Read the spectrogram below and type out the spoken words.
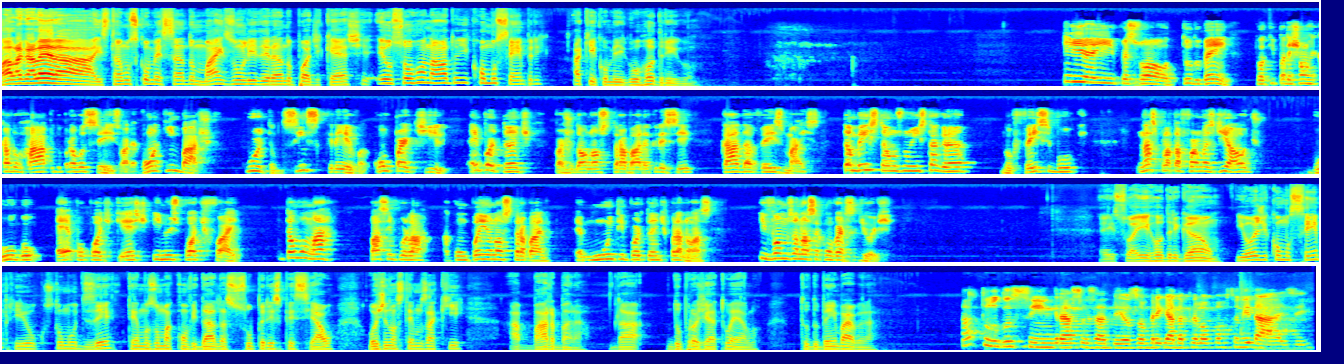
Fala galera, estamos começando mais um Liderando Podcast. Eu sou o Ronaldo e, como sempre, aqui comigo o Rodrigo. E aí, pessoal, tudo bem? Tô aqui para deixar um recado rápido para vocês. Olha, vão aqui embaixo, curtam, se inscreva, compartilhe. É importante para ajudar o nosso trabalho a crescer cada vez mais. Também estamos no Instagram, no Facebook, nas plataformas de áudio, Google, Apple Podcast e no Spotify. Então vão lá, passem por lá, acompanhem o nosso trabalho. É muito importante para nós. E vamos à nossa conversa de hoje. É isso aí, Rodrigão. E hoje, como sempre, eu costumo dizer, temos uma convidada super especial. Hoje nós temos aqui a Bárbara, da, do Projeto Elo. Tudo bem, Bárbara? Tá tudo sim, graças a Deus. Obrigada pela oportunidade.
